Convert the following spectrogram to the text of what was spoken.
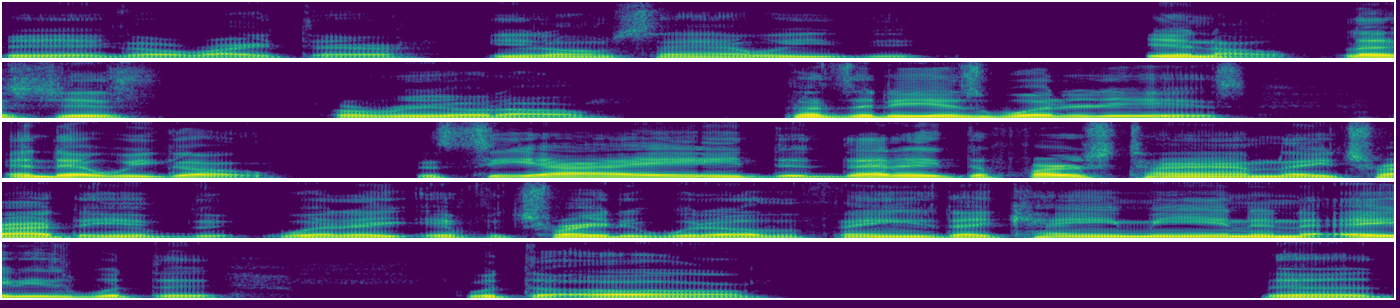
There you go, right there. You know what I'm saying? We, you know, let's just for real though, because it is what it is, and there we go. The CIA, that ain't the first time they tried to where they infiltrated with other things. They came in in the '80s with the, with the uh, the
